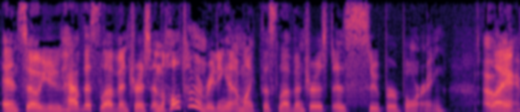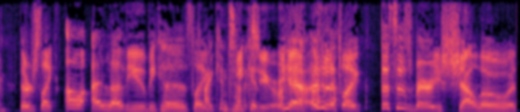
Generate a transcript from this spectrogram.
And so you have this love interest, and the whole time I'm reading it, I'm like, this love interest is super boring. Okay. Like they're just like, oh, I love you because like I can we touch you. Yeah, and it's like this is very shallow.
